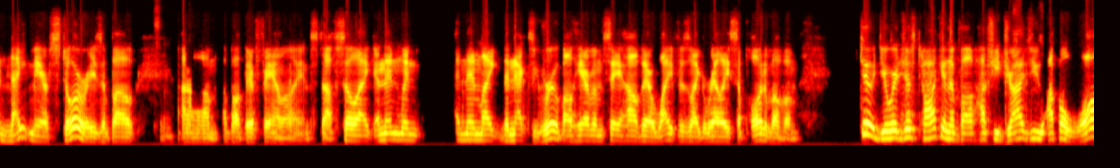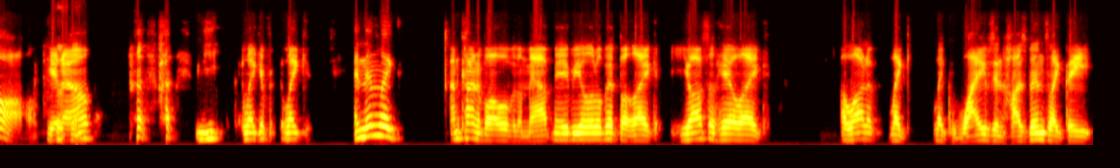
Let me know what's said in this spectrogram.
nightmare stories about sure. um about their family and stuff. So like, and then when and then like the next group, I'll hear them say how their wife is like really supportive of them. Dude, you were just talking about how she drives you up a wall, you know? like if like and then like I'm kind of all over the map maybe a little bit, but like you also hear like a lot of like like wives and husbands like they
